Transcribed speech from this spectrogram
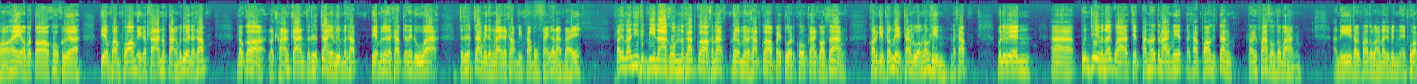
ขอให้อบตโคกเครือ เตรียมความพร้อมเอกสารต่างๆไปด้วยนะครับ แล้วก็หลักฐานการจัดซื้อจ้างอย่าลืมนะครับ เตรียมไปด้วยนะครับ จะได้ดูว่าจะซื้อจ้างเป็นอย่างไรนะครับ มีความโปร่งใสขนาดไหนหลังจากนั้น 20 มีนาคมนะครับ ก็คณะเดิมเนี่ยนะครับ ก็ไปตรวจโครงการก่อสร้างคอนกรีตสำเร็จทางหลวงท้องถิ่นนะครับ บริเวณพื้นที่ไม่น้อยกว่า 7,000ตารางเมตรนะครับ พร้อมติดตั้งเสาไฟฟ้าส่องสว่าง อันนี้เสาไฟฟ้าสว่างน่าจะเป็นไอ้พวก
